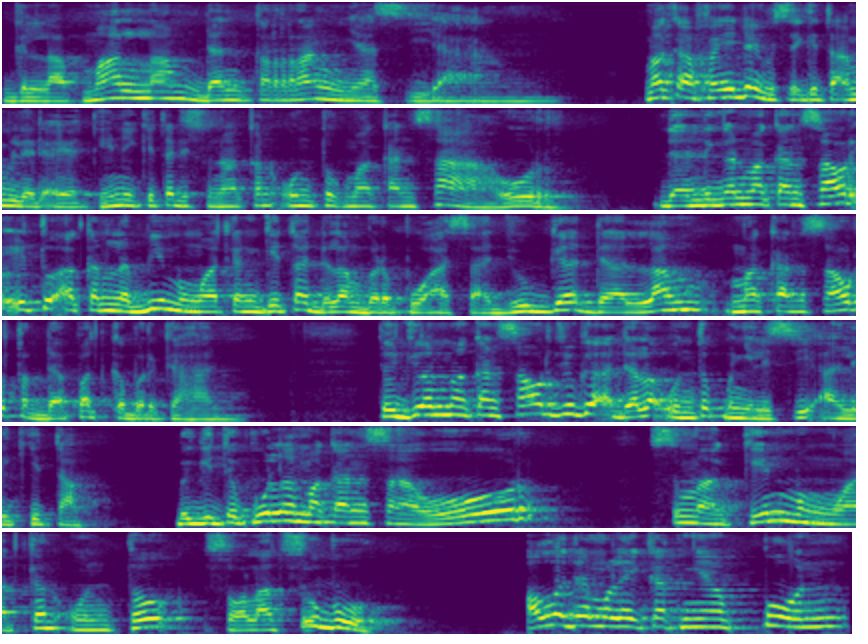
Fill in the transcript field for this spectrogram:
gelap malam dan terangnya siang. Maka faedah yang bisa kita ambil dari ayat ini kita disunahkan untuk makan sahur. Dan dengan makan sahur itu akan lebih menguatkan kita dalam berpuasa. Juga dalam makan sahur terdapat keberkahan. Tujuan makan sahur juga adalah untuk menyelisih ahli kitab. Begitu pula makan sahur semakin menguatkan untuk sholat subuh. Allah dan malaikatnya pun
